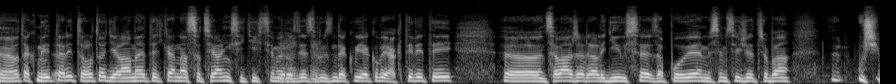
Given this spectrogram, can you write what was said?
Jo, tak my tady tohoto děláme teďka na sociálních sítích, chceme mm-hmm. rozjet různé takové jakoby aktivity. E, celá řada lidí už se zapojuje. Myslím si, že třeba už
